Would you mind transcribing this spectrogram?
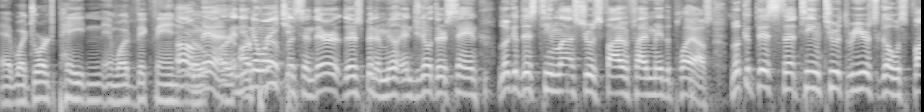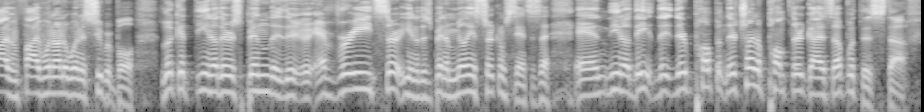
and what George Paton, and what Vic Fangio. Oh man, are, and you are know what? Listen, there there's been a million. And do you know what they're saying? Look at this team last year was five and five, made the playoffs. Look at this uh, team two or three years ago was five and five, went on to win a Super Bowl. Look at you know there's been the, the, every you know there's been a million circumstances that, and you know they, they they're pumping they're trying to pump their guys up with this stuff,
